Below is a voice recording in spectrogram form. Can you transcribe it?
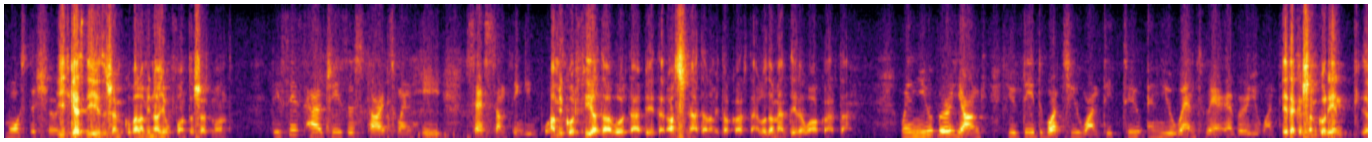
Most assuredly. Így kezdi Jézus, amikor valami nagyon fontosat mond. This is how Jesus starts when he says something important. Amikor fiatal voltál, Péter, azt csináltál, amit akartál. Oda mentél, ahova akartál. When you were young, you did what you wanted to, and you went wherever you wanted. Érdekes, amikor én ö,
